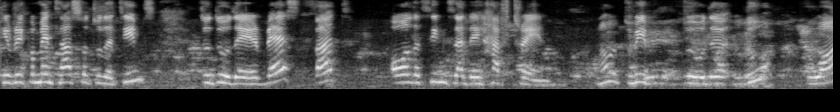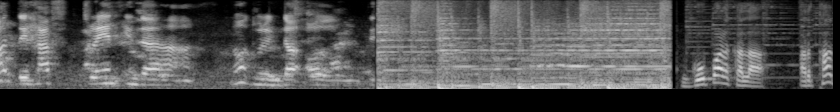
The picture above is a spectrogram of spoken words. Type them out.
he recommends also to the teams to do their best, but all the things that they have trained, no, to be to the, do what they have trained in the no during the all. गोपाळ कला अर्थात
